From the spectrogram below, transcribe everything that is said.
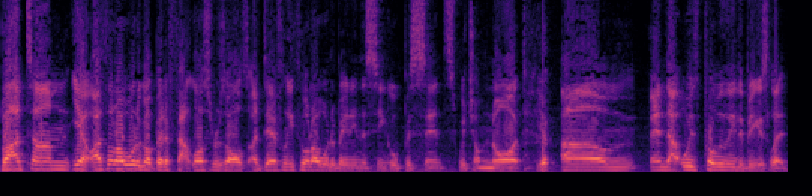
But um, yeah, I thought I would have got better fat loss results. I definitely thought I would have been in the single percents, which I'm not. Yep. Um, and that was probably the biggest let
